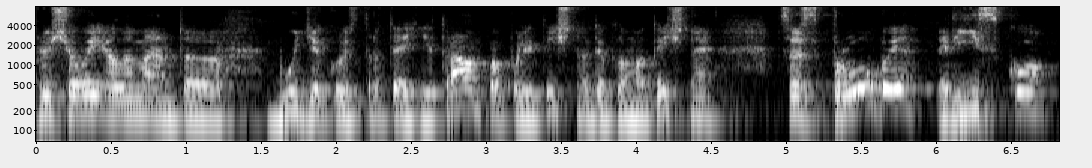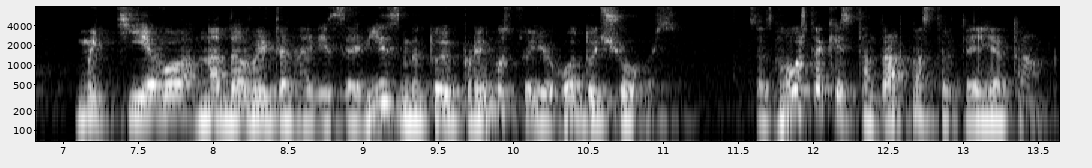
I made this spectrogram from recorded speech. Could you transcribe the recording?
ключовий елемент е, будь-якої стратегії Трампа, політичної, дипломатичної, це спроби різко, миттєво надавити на візаві з метою примусу його до чогось. Це знову ж таки стандартна стратегія Трампа.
